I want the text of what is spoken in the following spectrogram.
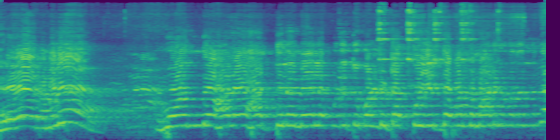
ಹೇ ರಮಣಿ ಒಂದು ಹಳೆ ಹದ್ದಿನ ಮೇಲೆ ಕುಳಿತುಕೊಂಡು ಟಕ್ಕು ಯುದ್ಧವನ್ನು ಮಾಡಿರುವುದಲ್ಲದ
